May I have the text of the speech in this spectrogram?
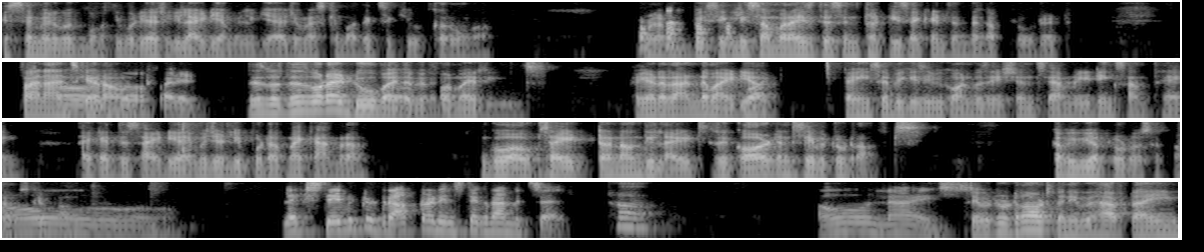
इससे मेरे को एक बहुत ही बढ़िया रील आइडिया मिल गया है जो मैं इसके बाद एग्जीक्यूट करूँगा basically summarize this in 30 seconds and then upload it. Finance oh, around. This is, this is what I do, by go the way, for my reels. I get a random idea. What? कहीं से भी किसी भी कॉन्वर्जेशन से I am reading something I get this idea immediately put up my camera go outside turn on the lights record and save it to drafts कभी भी अपलोड हो सकता है उसके बाद like save it to draft on Instagram itself हाँ oh nice save it to drafts when you have time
